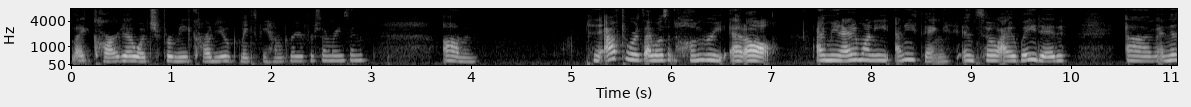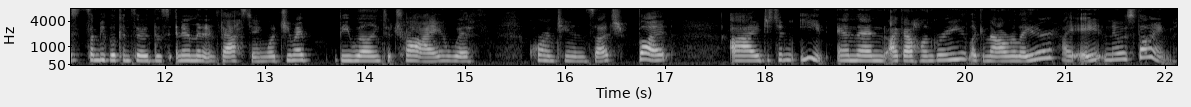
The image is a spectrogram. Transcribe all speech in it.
like cardio, which for me, cardio makes me hungry for some reason. Um, and afterwards, I wasn't hungry at all. I mean, I didn't want to eat anything, and so I waited. Um, and this, some people consider this intermittent fasting, which you might be willing to try with quarantine and such, but I just didn't eat. And then I got hungry like an hour later. I ate and it was fine.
